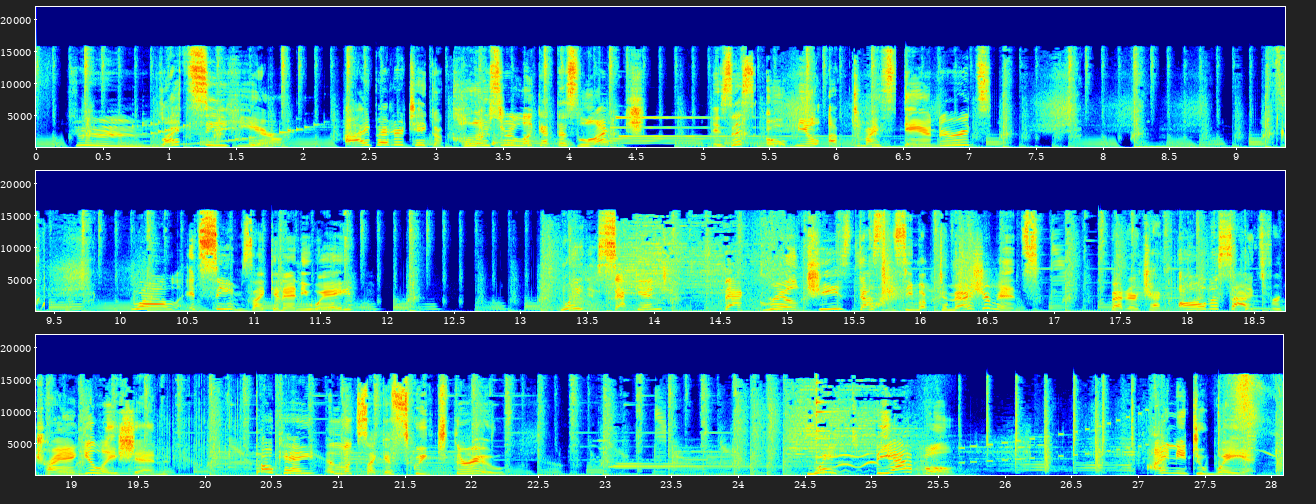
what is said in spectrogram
Hmm, let's see here. I better take a closer look at this lunch. Is this oatmeal up to my standards? Well, it seems like it anyway. Wait a second. That grilled cheese doesn't seem up to measurements. Better check all the sides for triangulation. Okay, it looks like it squeaked through. Wait! The apple! I need to weigh it.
